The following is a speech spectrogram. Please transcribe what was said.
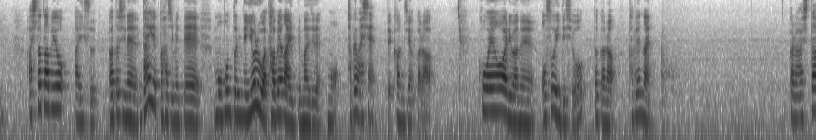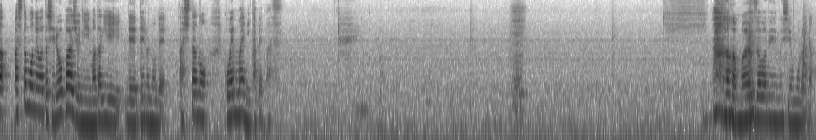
明日食べようアイス。私ねダイエット始めてもう本当にね夜は食べないってマジで。もう食べませんって感じやから。公演終わりはね遅いでしょ？だから食べない。から明日明日もね私レオパージュにまたぎで出るので明日の公演前に食べます。前澤で MC おもろいな。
